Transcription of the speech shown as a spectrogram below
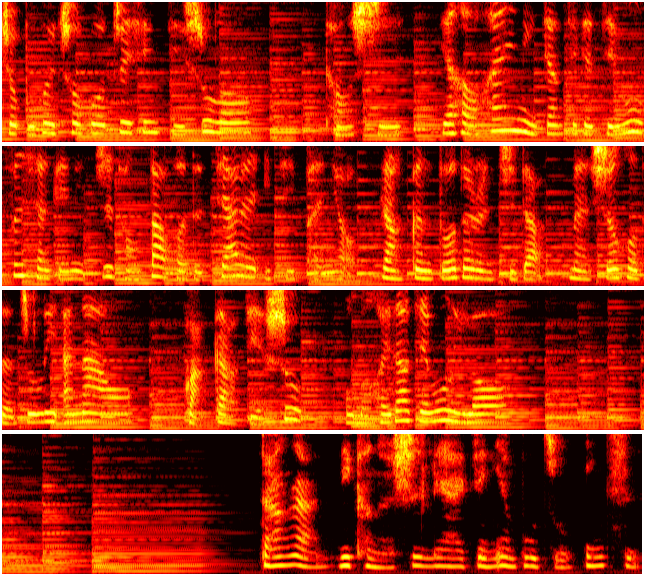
就不会错过最新集数喽。同时，也很欢迎你将这个节目分享给你志同道合的家人以及朋友，让更多的人知道慢生活的朱莉安娜哦。广告结束，我们回到节目里喽。当然，你可能是恋爱经验不足，因此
